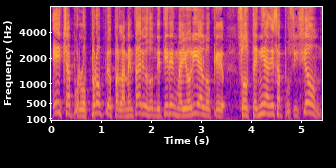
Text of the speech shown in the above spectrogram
hecha por los propios parlamentarios donde tienen mayoría los que sostenían esa posición.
